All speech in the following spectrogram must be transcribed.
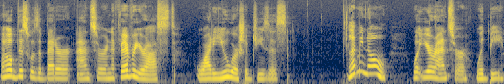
I hope this was a better answer. And if ever you're asked, why do you worship Jesus? Let me know what your answer would be.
